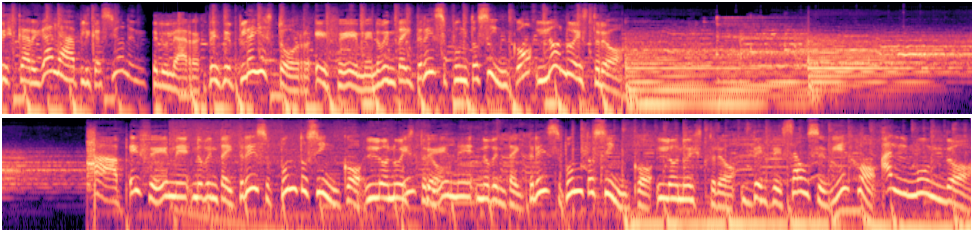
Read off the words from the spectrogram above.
Descarga la aplicación en celular desde Play Store FM 93.5 Lo Nuestro. App FM 93.5 Lo Nuestro. FM 93.5 Lo Nuestro. Desde Sauce Viejo al mundo.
